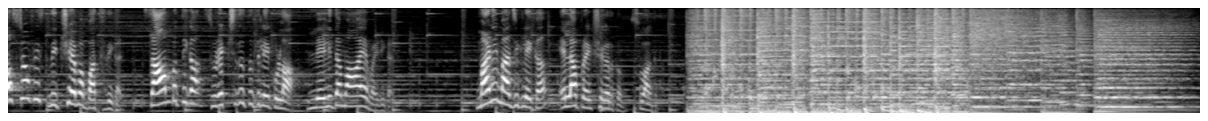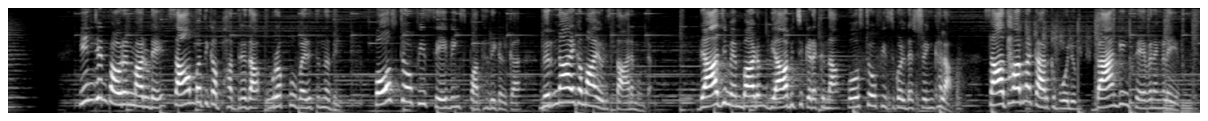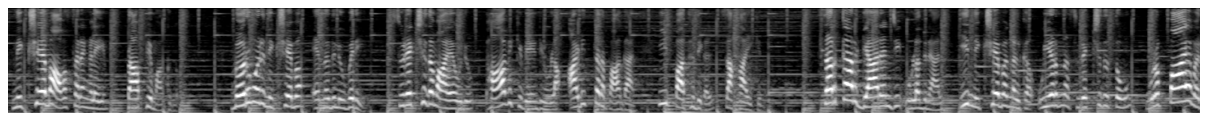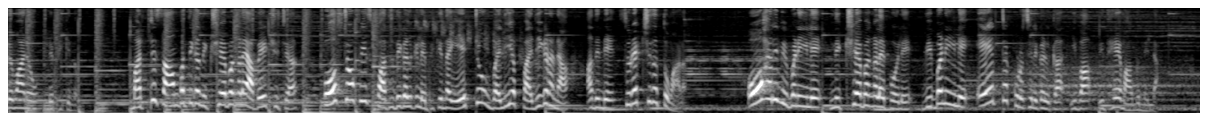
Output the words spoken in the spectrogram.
Post office നിക്ഷേപ പദ്ധതികൾ സാമ്പത്തിക സുരക്ഷിതത്വത്തിലേക്കുള്ള ലളിതമായ വഴികൾ. മണി മാജിക്കിലേക്ക് എല്ലാ പ്രേക്ഷകർക്കും സ്വാഗതം. ഇന്ത്യൻ പൗരന്മാരുടെ സാമ്പത്തിക ഭദ്രത ഉറപ്പുവരുത്തുന്നതിൽ പോസ്റ്റ് ഓഫീസ് സേവിങ്സ് പദ്ധതികൾക്ക് നിർണായകമായ ഒരു സ്ഥാനമുണ്ട്. രാജ്യമെമ്പാടും വ്യാപിച്ചു കിടക്കുന്ന പോസ്റ്റ് ഓഫീസുകളുടെ ശൃംഖല സാധാരണക്കാർക്ക് പോലും ബാങ്കിംഗ് സേവനങ്ങളെയും നിക്ഷേപ അവസരങ്ങളെയും പ്രാപ്യമാക്കുന്നു. വെറുമൊരു നിക്ഷേപം എന്നതിലുപരി സുരക്ഷിതമായ ഒരു ഭാവിക്ക് വേണ്ടിയുള്ള അടിത്തറ പാകാൻ ഈ പദ്ധതികൾ സഹായിക്കുന്നു. സർക്കാർ ഗ്യാരണ്ടി ഉള്ളതിനാൽ ഈ നിക്ഷേപങ്ങൾക്ക് ഉയർന്ന സുരക്ഷിതത്വവും ഉറപ്പായ വരുമാനവും ലഭിക്കുന്നു. മറ്റ് സാമ്പത്തിക നിക്ഷേപങ്ങളെ അപേക്ഷിച്ച് പോസ്റ്റ് ഓഫീസ് പദ്ധതികൾക്ക് ലഭിക്കുന്ന ഏറ്റവും വലിയ പരിഗണന അതിന്റെ സുരക്ഷിതത്വമാണ്. ഓഹരി വിപണിയിലെ നിക്ഷേപങ്ങളെ പോലെ വിപണിയിലെ ഏറ്റക്കുറച്ചിലുകൾക്ക് ഇവ വിധേയമാകുന്നില്ല.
